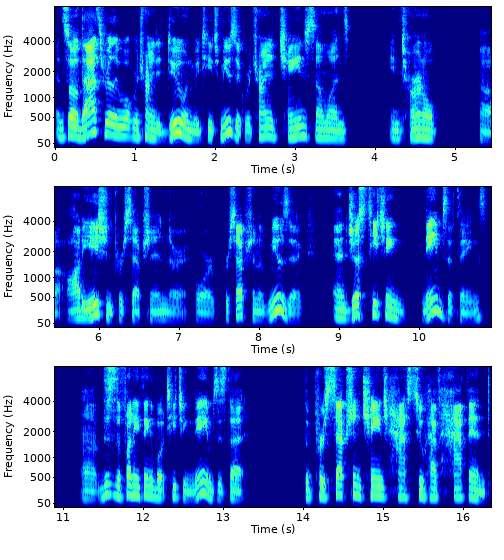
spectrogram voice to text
and so that's really what we're trying to do when we teach music. We're trying to change someone's internal uh, audiation perception or, or perception of music. And just teaching names of things, uh, this is the funny thing about teaching names is that the perception change has to have happened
